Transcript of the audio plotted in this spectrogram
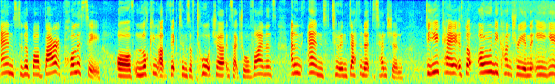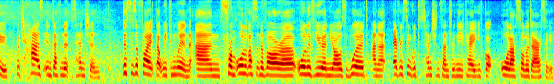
end to the barbaric policy of locking up victims of torture and sexual violence and an end to indefinite detention. The UK is the only country in the EU which has indefinite detention. This is a fight that we can win and from all of us at Novara, all of you in Yarl's Wood and at every single detention centre in the UK, you've got all our solidarity.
